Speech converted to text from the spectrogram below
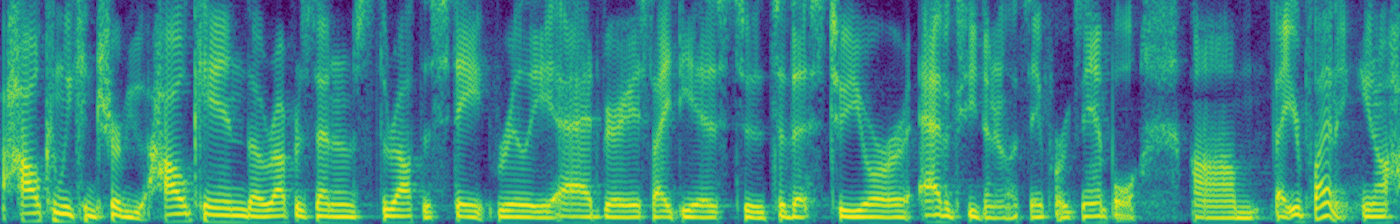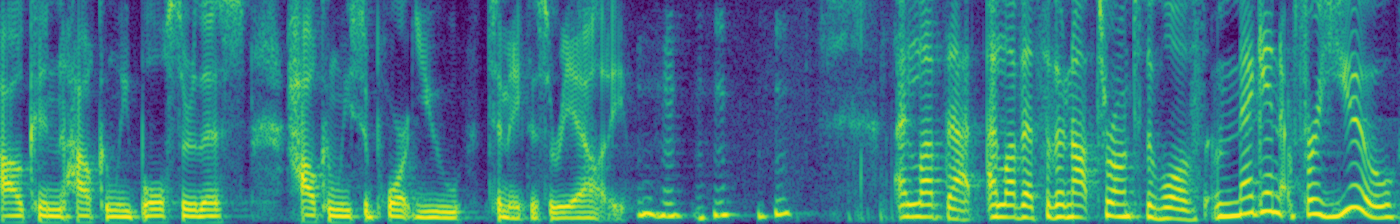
How can we contribute? How can the representatives throughout the state really add various ideas to, to this, to your advocacy dinner, let's say, for example, um, that you're planning? You know, how can how can we bolster this? How can we support you to make this a reality? Mm-hmm, mm-hmm, mm-hmm. I love that. I love that. So they're not thrown to the wolves. Megan, for you,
